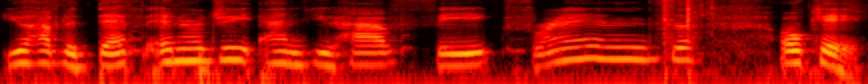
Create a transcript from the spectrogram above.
You have the death energy and you have fake friends okay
